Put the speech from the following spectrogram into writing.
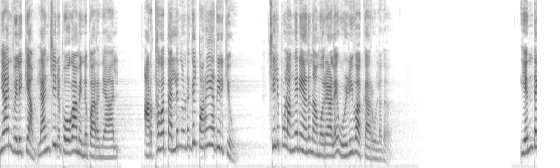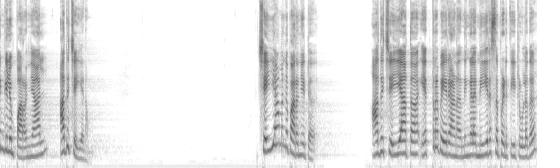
ഞാൻ വിളിക്കാം ലഞ്ചിന് പോകാമെന്ന് പറഞ്ഞാൽ അർത്ഥവത്തല്ലെന്നുണ്ടെങ്കിൽ പറയാതിരിക്കൂ. ചിലപ്പോൾ അങ്ങനെയാണ് നാം ഒരാളെ ഒഴിവാക്കാറുള്ളത്. എന്തെങ്കിലും പറഞ്ഞാൽ അത് ചെയ്യണം. ചെയ്യാമെന്ന് പറഞ്ഞിട്ട് അത് ചെയ്യാത്ത എത്ര പേരാണ് നിങ്ങളെ നീരസപ്പെടുത്തിയിട്ടുള്ളത്?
